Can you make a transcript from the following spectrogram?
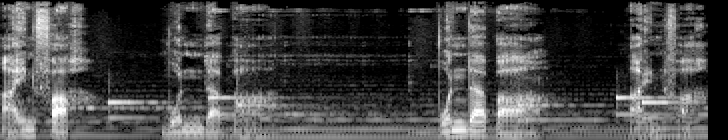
einfach wunderbar. Wunderbar einfach.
